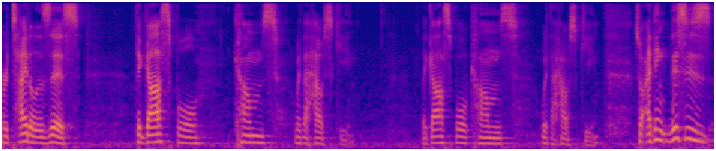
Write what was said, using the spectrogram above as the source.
her title is this The Gospel Comes with a House Key. The Gospel Comes with a House Key. So I think this is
